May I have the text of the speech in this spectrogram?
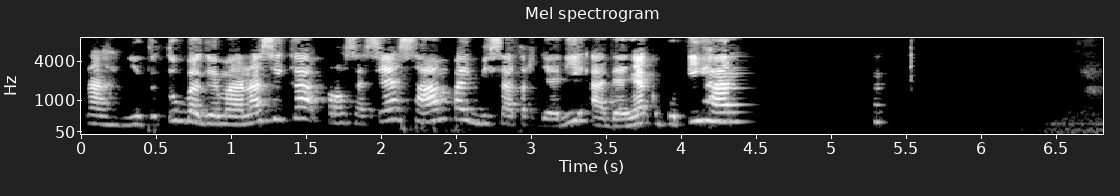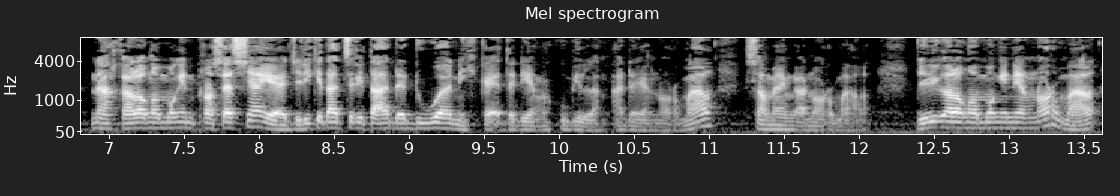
Nah, gitu tuh bagaimana sih, Kak, prosesnya sampai bisa terjadi adanya keputihan? Nah, kalau ngomongin prosesnya ya, jadi kita cerita ada dua nih, kayak tadi yang aku bilang, ada yang normal sama yang nggak normal. Jadi kalau ngomongin yang normal,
